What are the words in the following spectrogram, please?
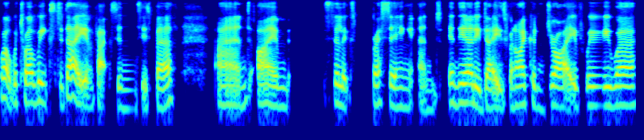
well, we're twelve weeks today, in fact, since his birth, and I'm still expressing. And in the early days when I couldn't drive, we were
